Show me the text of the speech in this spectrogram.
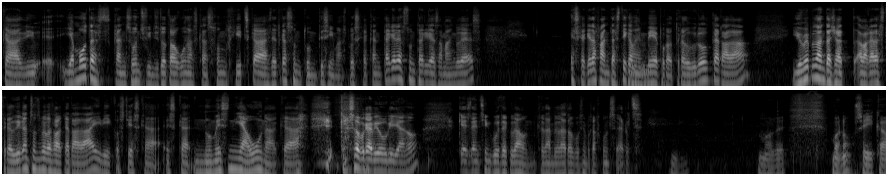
que diu, eh, hi ha moltes cançons, fins i tot algunes que són hits que les lletres són tontíssimes però és que cantar aquelles tonteries en anglès és que queda fantàsticament Mhm. bé però traduir-ho al català jo m'he plantejat a vegades traduir cançons meves al català i dic, hòstia, és que, és que només n'hi ha una que, que sobreviuria, no? Que és Dancing with the Clown, que també la toco sempre als concerts. Molt bé. Bueno, sí que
